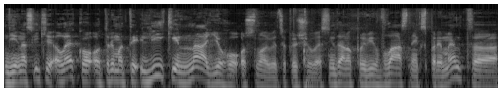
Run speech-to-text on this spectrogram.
і наскільки легко отримати ліки на його основі. Це ключове. Сніданок провів власний експеримент. Е,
